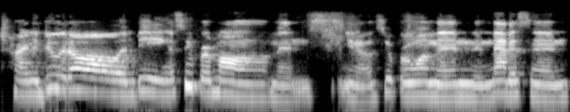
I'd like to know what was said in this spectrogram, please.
trying to do it all and being a super mom and, you know, superwoman in medicine,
